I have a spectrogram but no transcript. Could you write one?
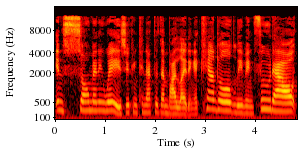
in so many ways. You can connect with them by lighting a candle, leaving food out,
